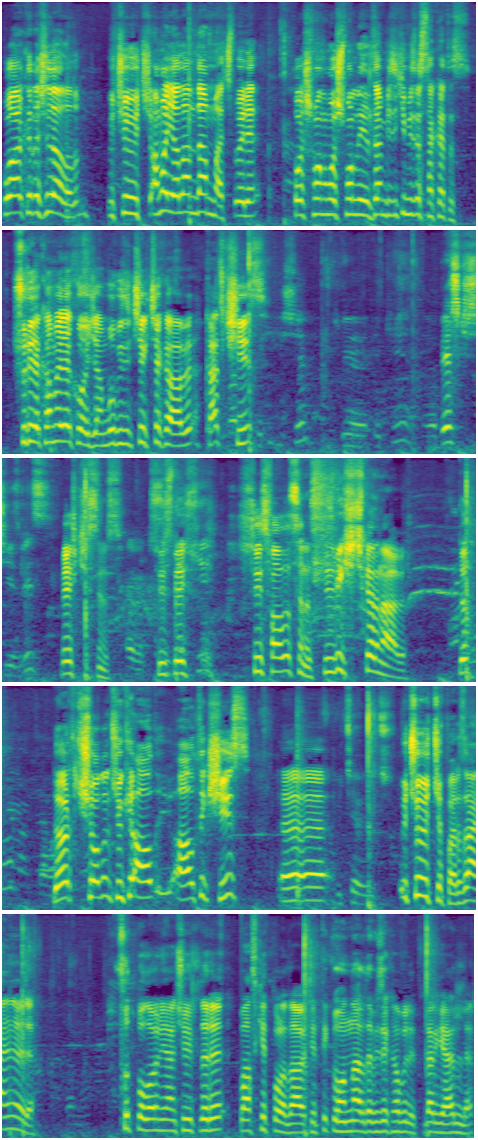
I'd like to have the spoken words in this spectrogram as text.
Bu arkadaşı da alalım. 3'e 3 ama yalandan maç. Böyle koşmalı moşmalı değil. Zaten biz ikimiz de sakatız. Şuraya kamera koyacağım. Bu bizi çekecek abi. Kaç kişiyiz? kişi, 2, 5 kişiyiz biz. 5 kişisiniz. Evet. Siz, beş, siz fazlasınız. Siz bir kişi çıkarın abi. 4 kişi olun çünkü 6 kişiyiz. Ee, 3'e 3. 3'e 3 yaparız aynen öyle. Futbol oynayan çocukları basketbola davet ettik ve onlar da bize kabul ettiler geldiler.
